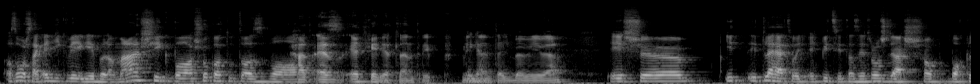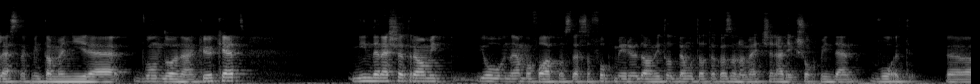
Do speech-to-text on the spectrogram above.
az ország egyik végéből a másikba, sokat utazva, Hát ez egy kegyetlen trip, mindent Igen. egybevéve. és uh, itt, itt lehet, hogy egy picit azért rozsdásabbak lesznek, mint amennyire gondolnánk őket. Minden esetre, amit jó, nem a Falcons lesz a fokmérő, de amit ott bemutattak azon a meccsen, elég sok minden volt, ö,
